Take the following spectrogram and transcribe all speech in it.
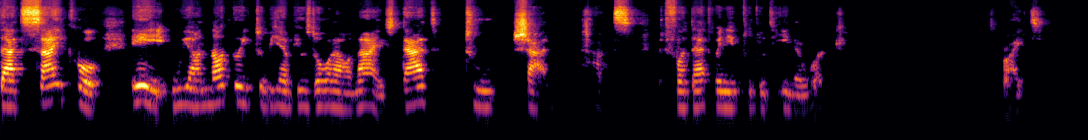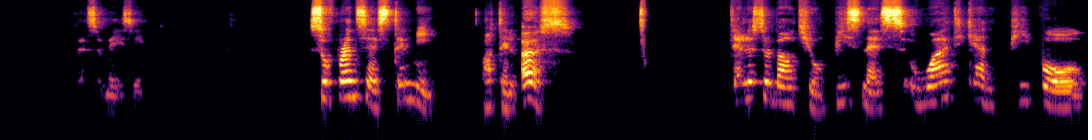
that cycle. Hey we are not going to be abused all our lives. That too shall pass. But for that we need to do the inner work. Right that's amazing so frances tell me or tell us tell us about your business what can people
